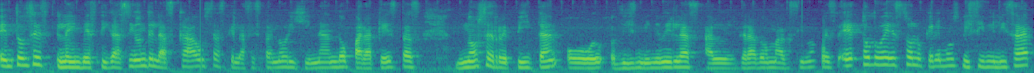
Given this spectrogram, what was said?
Entonces, la investigación de las causas que las están originando para que éstas no se repitan o disminuirlas al grado máximo, pues eh, todo esto lo queremos visibilizar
